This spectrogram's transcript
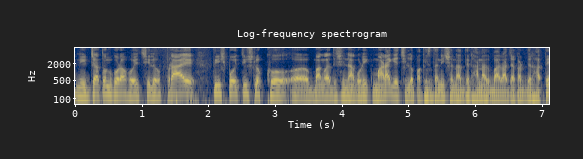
নির্যাতন করা হয়েছিল প্রায় তিরিশ পঁয়ত্রিশ লক্ষ বাংলাদেশি নাগরিক মারা গেছিল পাকিস্তানি সেনাদের হানা বা রাজাকারদের হাতে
